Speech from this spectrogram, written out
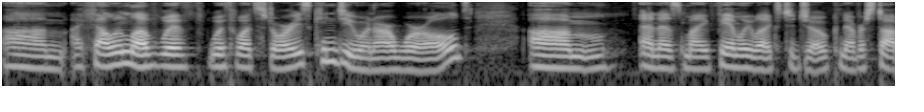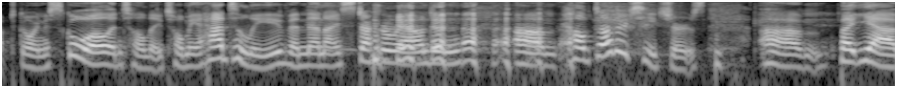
um, I fell in love with, with what stories can do in our world. Um, and as my family likes to joke, never stopped going to school until they told me I had to leave, and then I stuck around and um, helped other teachers. Um, but yeah,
